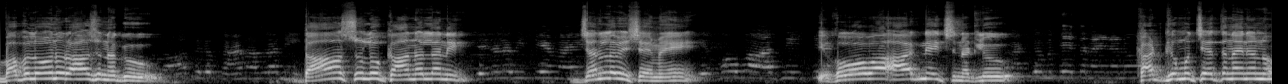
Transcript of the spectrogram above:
బబులోను రాజునకు దాసులు కానులని జనుల విషయమే జనుల ఆజ్ఞ ఇచ్చినట్లు ఖడ్గము చేతనైనను.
